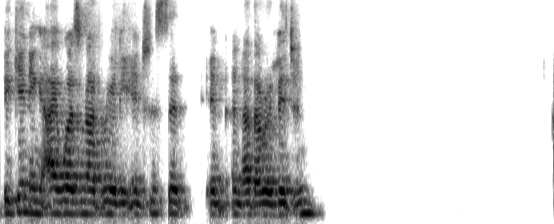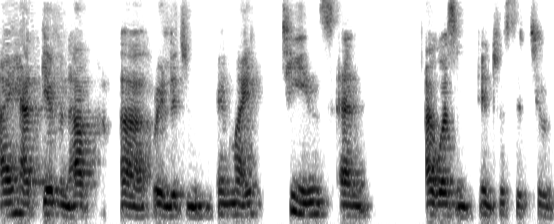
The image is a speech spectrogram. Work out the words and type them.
beginning, I was not really interested in another religion. I had given up uh, religion in my teens and I wasn't interested to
